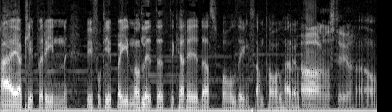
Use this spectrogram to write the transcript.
Nej, jag klipper in. Vi får klippa in något litet Kareidas Spalding samtal här uppe. Ja, det måste jag göra. Ja.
